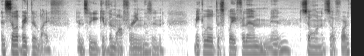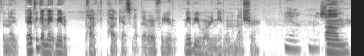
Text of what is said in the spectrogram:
and celebrate their life, and so you give them offerings and make a little display for them and so on and so forth. And I, I think I might made a pod, podcast about that, or if we maybe we already made one, I'm not sure. Yeah, I'm not sure. Um,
